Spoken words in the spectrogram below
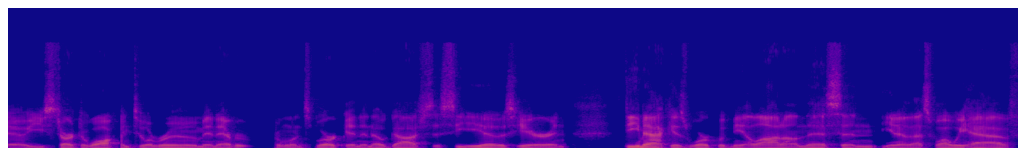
know, you start to walk into a room and everyone's working and oh gosh, the CEO's here. And DMAC has worked with me a lot on this. And, you know, that's why we have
